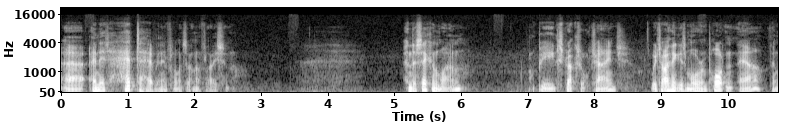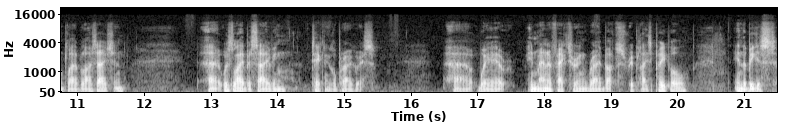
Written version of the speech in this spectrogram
Uh, and it had to have an influence on inflation. And the second one, big structural change, which I think is more important now than globalisation, uh, was labour saving technical progress, uh, where in manufacturing robots replace people, in the biggest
